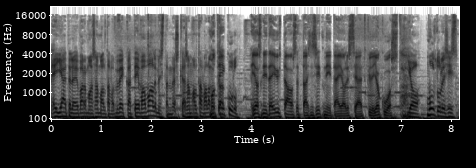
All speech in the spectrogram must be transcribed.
ei jäätelö ei varmaan samalla tavalla. Me veikkaan, että ei vaan valmista myöskään samalla tavalla, mutta, mutta ei kulu. Jos niitä ei yhtään ostettaisi, niin sit niitä ei olisi siellä, että kyllä joku ostaa. Joo, mulla tuli siis,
